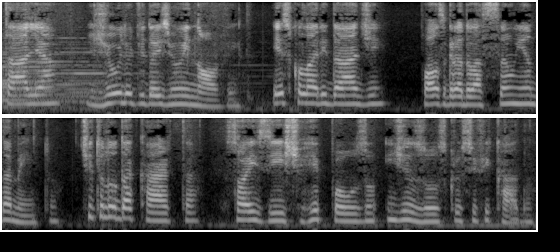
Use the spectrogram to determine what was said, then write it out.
Itália, julho de 2009. Escolaridade, pós-graduação em andamento. Título da carta: Só existe repouso em Jesus crucificado.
